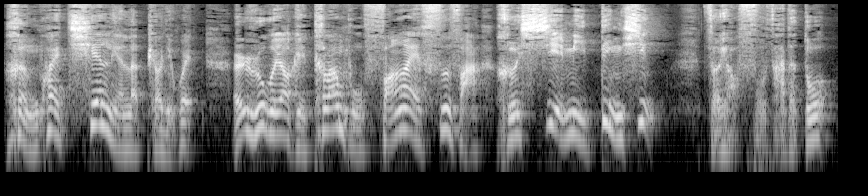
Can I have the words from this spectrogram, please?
很快牵连了朴槿惠。而如果要给特朗普妨碍司法和泄密定性，则要复杂的多。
